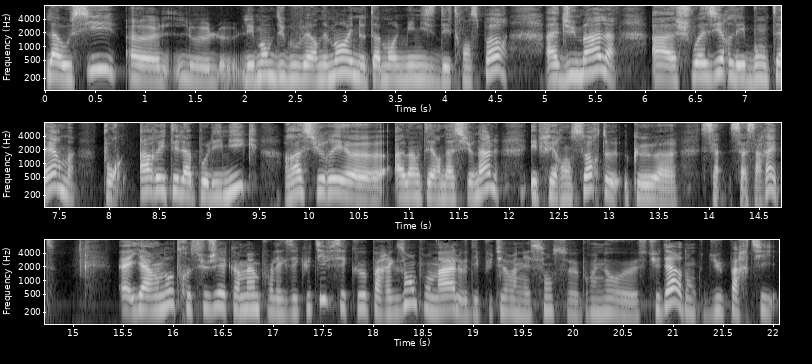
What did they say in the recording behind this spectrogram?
là aussi, euh, le, les membres du gouvernement et notamment le ministre des Transports a du mal à choisir les bons termes pour arrêter la polémique, rassurer euh, à l'international et faire en sorte que euh, ça, ça s'arrête. Euh, il y a un autre sujet quand même pour l'exécutif, c'est que par exemple, on a le député Renaissance euh, Bruno euh, Studer, donc du parti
